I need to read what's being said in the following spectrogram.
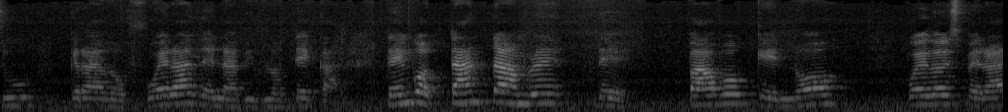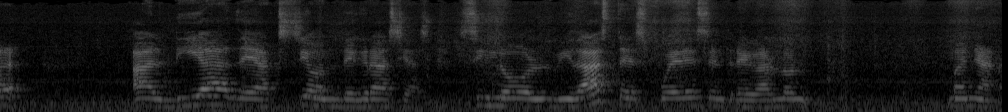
su grado fuera de la biblioteca. Tengo tanta hambre de pavo que no puedo esperar al día de acción de gracias. Si lo olvidaste, puedes entregarlo mañana.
